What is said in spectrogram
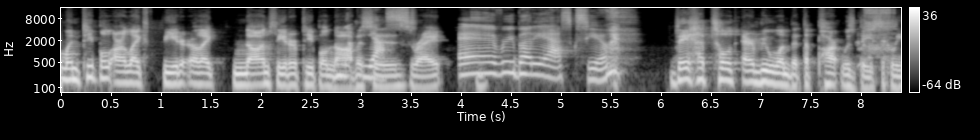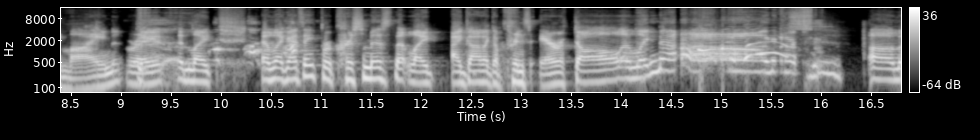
when people are like theater or like non-theater people No- novices yes. right everybody asks you. they had told everyone that the part was basically mine right and like and like i think for christmas that like i got like a prince eric doll and like no um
